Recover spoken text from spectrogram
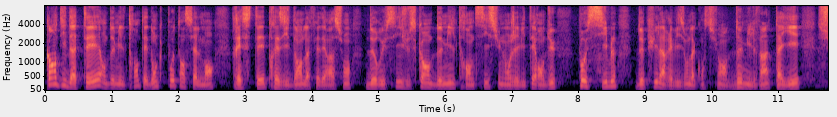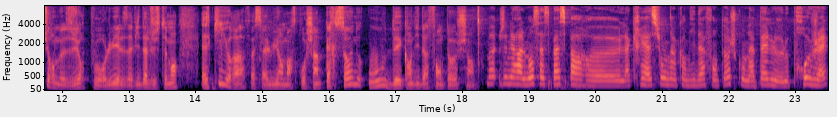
candidater en 2030 et donc potentiellement rester président de la Fédération de Russie jusqu'en 2036. Une longévité rendue possible depuis la révision de la Constitution en 2020, taillée sur mesure pour lui. Elsa Vidal, justement, est-ce qu'il y aura face à lui en mars prochain personne ou des candidats fantoches Bah, généralement, ça se passe par euh, la création d'un candidat fantoche qu'on appelle le, le projet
